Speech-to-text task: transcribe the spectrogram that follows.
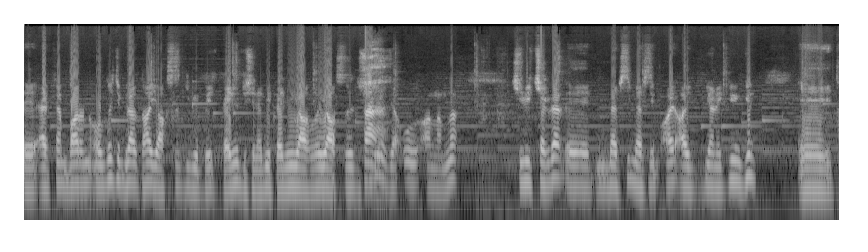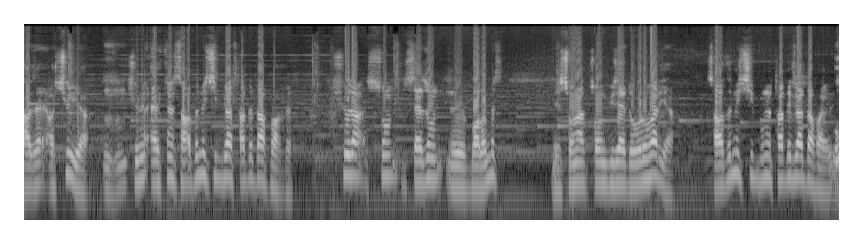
e, erken barın olduğu için biraz daha yağsız gibi bir peynir düşünün. Bir peynir yağlı yağsız düşünüyoruz ya o anlamda. Şimdi çiçekler e, mevsim mevsim ay ay yani gün gün e, taze açıyor ya. Hı hı. Şunu erken sağdığın için biraz tadı daha farklı. Şurada son sezon e, balımız e, sona son güzel doğru var ya. Sağdığın için bunun tadı biraz daha farklı. O,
